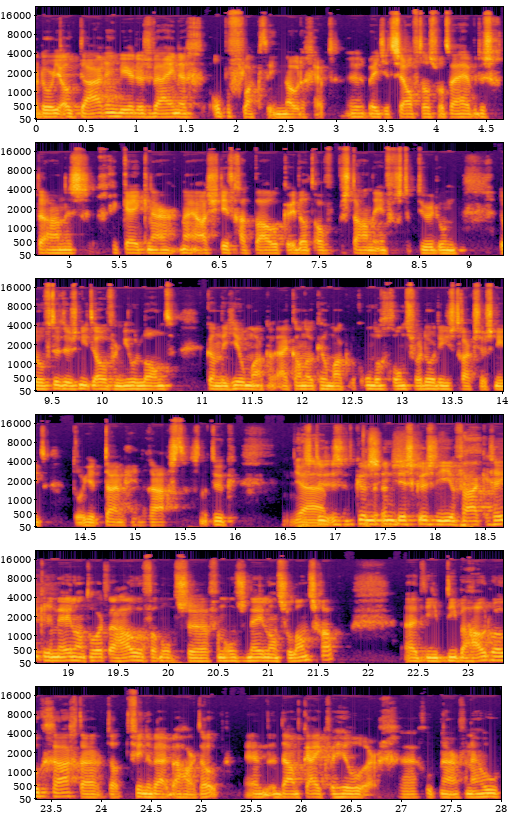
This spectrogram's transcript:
Waardoor je ook daarin weer dus weinig oppervlakte in nodig hebt. Eh, een beetje hetzelfde als wat wij hebben dus gedaan. Is gekeken naar, nou ja, als je dit gaat bouwen, kun je dat over bestaande infrastructuur doen. Dan hoeft het dus niet over nieuw land. Kan die heel makkelijk, hij kan ook heel makkelijk ondergronds, waardoor die straks dus niet door je tuin heen raast. Dat is natuurlijk... Ja, dus, het is een discussie die je vaak, zeker in Nederland hoort. We houden van ons, uh, van ons Nederlandse landschap. Uh, die, die behouden we ook graag. Daar, dat vinden wij bij Hart ook. En daarom kijken we heel erg uh, goed naar van, nou, hoe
